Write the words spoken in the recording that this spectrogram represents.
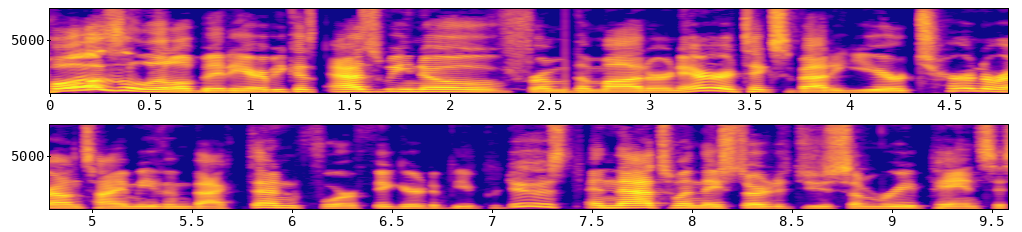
pause a little bit here because as we know from the modern era, it takes about a year turnaround time, even back then, for a figure to be produced. And that's when they started to do some repaints.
